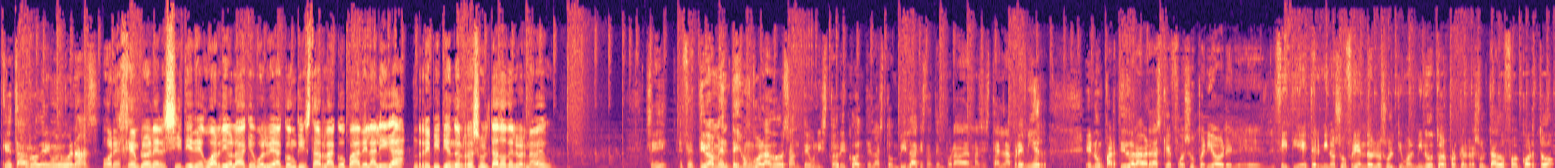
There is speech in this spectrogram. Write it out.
¿Qué tal, Rodri? Muy buenas. Por ejemplo, en el City de Guardiola, que vuelve a conquistar la Copa de la Liga, repitiendo el resultado del Bernabéu. Sí, efectivamente, un gol a dos ante un histórico, ante el Aston Villa, que esta temporada además está en la Premier. En un partido, la verdad es que fue superior el, City. ¿eh? Terminó sufriendo en los últimos minutos porque el resultado fue corto.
